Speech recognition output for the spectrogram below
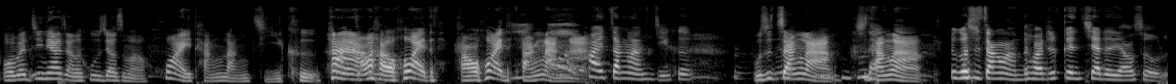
我们今天要讲的故事叫什么？坏螳螂杰克。哈，我好坏的，好坏的螳螂啊！坏蟑螂杰克。不是蟑螂，是螳螂。如果是蟑螂的话，就更下得了手了。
